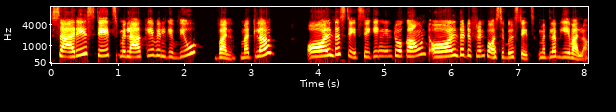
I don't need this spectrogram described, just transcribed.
सारे स्टेट्स मिला के विल गिव यू वन मतलब all the states taking into account all the different possible states मतलब ये वाला।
